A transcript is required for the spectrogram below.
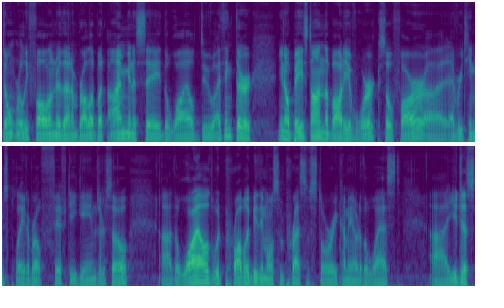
don't really fall under that umbrella. But I'm going to say the Wild do. I think they're, you know, based on the body of work so far, uh, every team's played about 50 games or so. Uh, the Wild would probably be the most impressive story coming out of the West. Uh, you just,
